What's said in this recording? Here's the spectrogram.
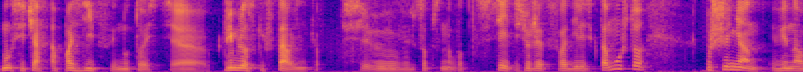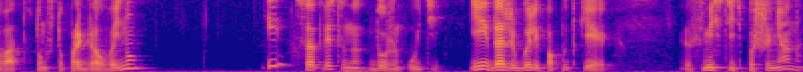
ну, сейчас оппозиции, ну, то есть э, кремлевских ставленников, все, собственно, вот все эти сюжеты сводились к тому, что Пашинян виноват в том, что проиграл войну и, соответственно, должен уйти. И даже были попытки сместить Пашиняна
